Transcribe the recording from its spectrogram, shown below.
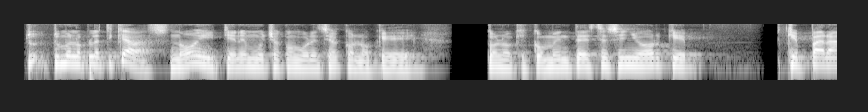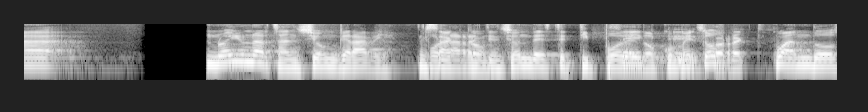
Tú, me lo platicabas, ¿no? Y tiene mucha congruencia con lo que, con lo que comenta este señor, que, que para... No hay una sanción grave por la retención de este tipo de documentos cuando,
